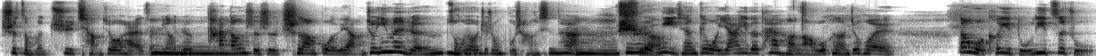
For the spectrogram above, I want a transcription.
是怎么去抢救还是怎么样？嗯就他当时是吃到过量，就因为人总有这种补偿心态，嗯，就是你以前给我压抑的太狠了，我可能就会，当我可以独立自主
